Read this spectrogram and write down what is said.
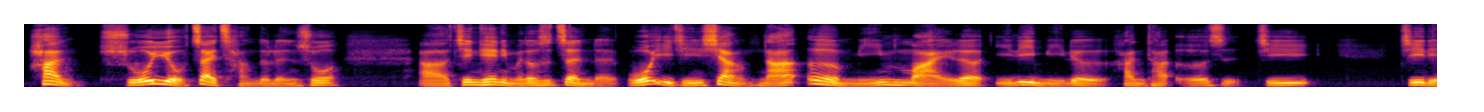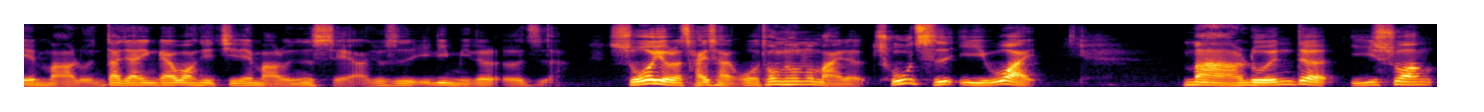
和所有在场的人说：“啊，今天你们都是证人，我已经向拿厄米买了一粒米勒和他儿子基基连马伦。大家应该忘记基连马伦是谁啊？就是以利米勒的儿子啊。所有的财产我通通都买了，除此以外，马伦的遗孀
